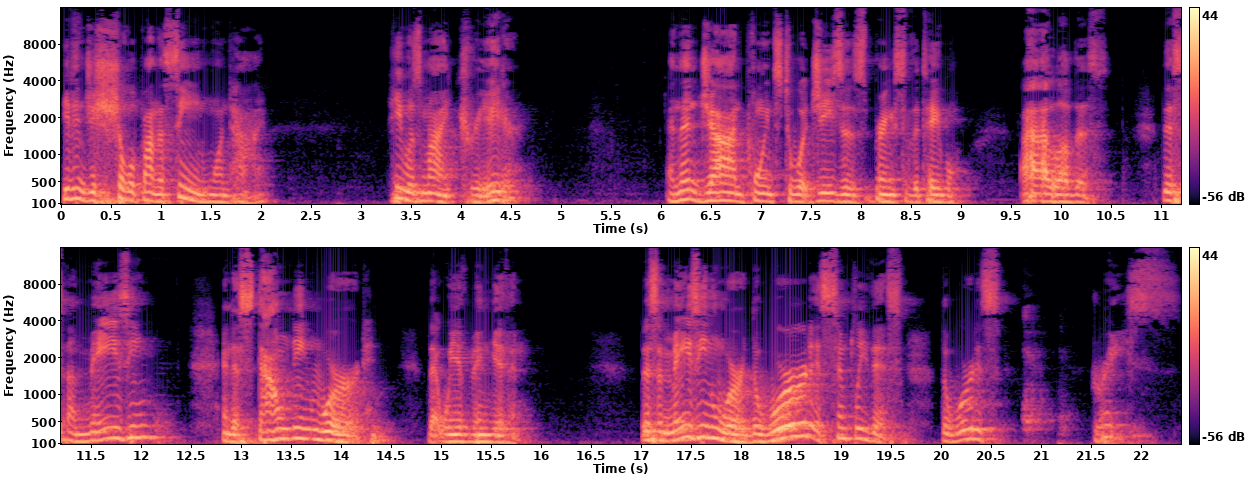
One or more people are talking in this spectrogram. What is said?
he didn't just show up on the scene one time. He was my creator. And then John points to what Jesus brings to the table. I love this. This amazing and astounding word that we have been given. This amazing word. The word is simply this. The word is grace.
